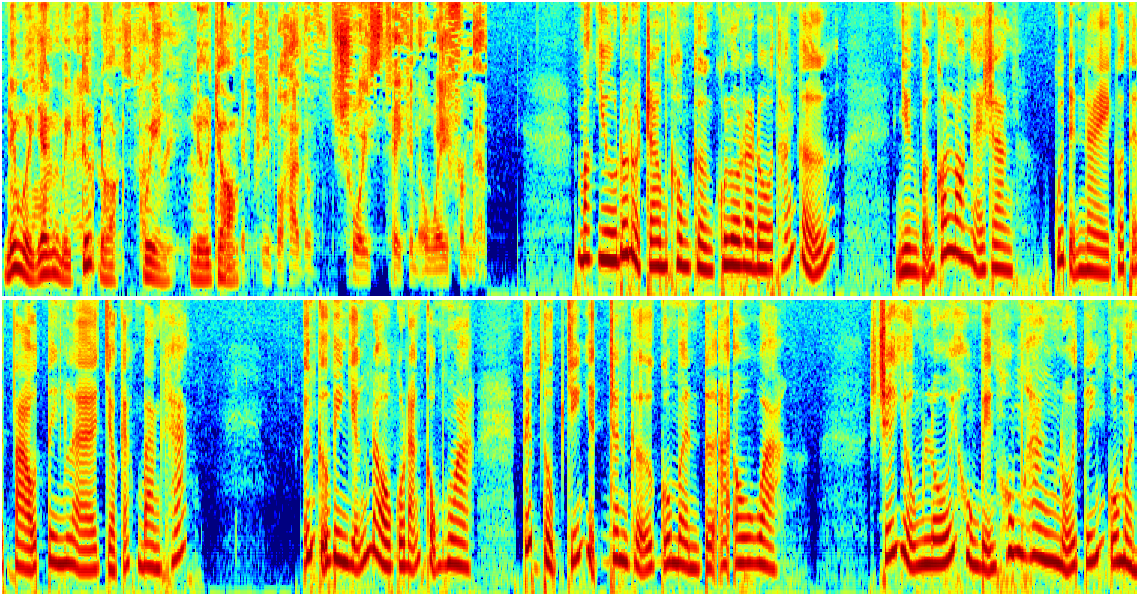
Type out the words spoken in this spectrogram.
nếu người dân bị tước đoạt quyền lựa chọn. Mặc dù Donald Trump không cần Colorado thắng cử, nhưng vẫn có lo ngại rằng quyết định này có thể tạo tiền lệ cho các bang khác. Ứng cử viên dẫn đầu của đảng Cộng Hòa tiếp tục chiến dịch tranh cử của mình từ Iowa. Sử dụng lối hùng biện hung hăng nổi tiếng của mình,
